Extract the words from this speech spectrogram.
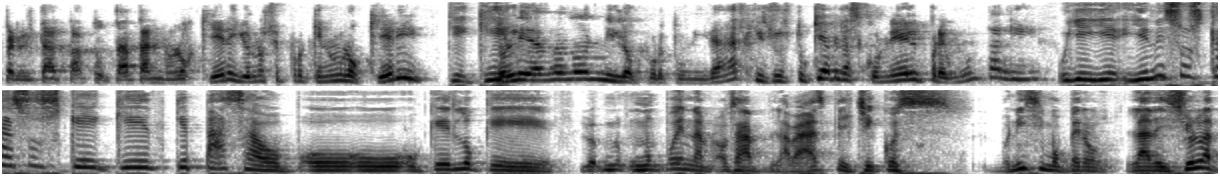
pero el Tata, tu Tata no lo quiere. Yo no sé por qué no lo quiere. ¿Qué- qué? No le ha dado ni la oportunidad, Jesús. ¿Tú qué hablas con él? Pregúntale. Oye, y, y en esos casos, ¿qué, qué, qué pasa? O, o- o qué es lo que... lo- no, pueden... hab- O sea, la verdad es que el chico es buenísimo, pero la decisión la-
